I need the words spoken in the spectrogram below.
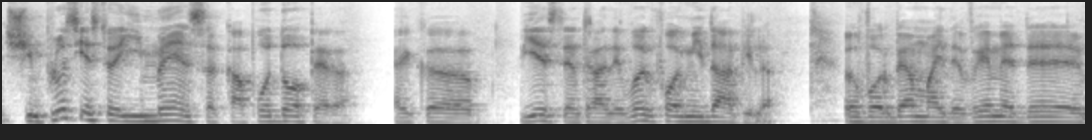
Și în plus este o imensă capodoperă Adică este într-adevăr formidabilă. Vorbeam mai devreme de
